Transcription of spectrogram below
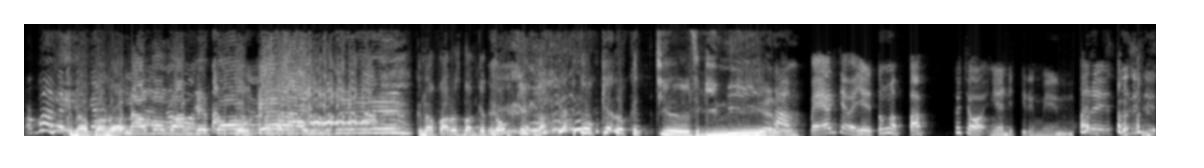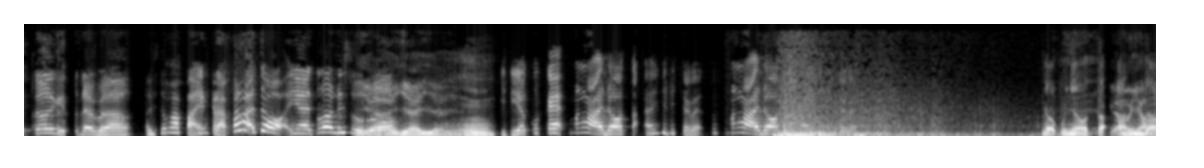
Aku ngerti Kenapa kan nggak- Kenapa bangke toke anjing? kenapa harus bangkit tokek? Nggak- Tokek lo kecil segini. Iya. sampai yang ceweknya itu ngepap ke cowoknya dikirimin ada itu di situ gitu dia bilang "Abis itu ngapain kenapa nggak cowoknya itu lo Iya, disuruh iya, iya. iya. Hmm. jadi aku kayak emang nggak ada otak aja jadi cewek tuh emang nggak ada otak aja jadi cewek Nggak punya otak Ya, ya, anda.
